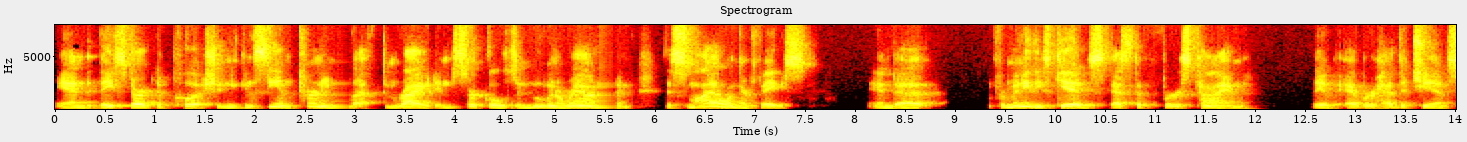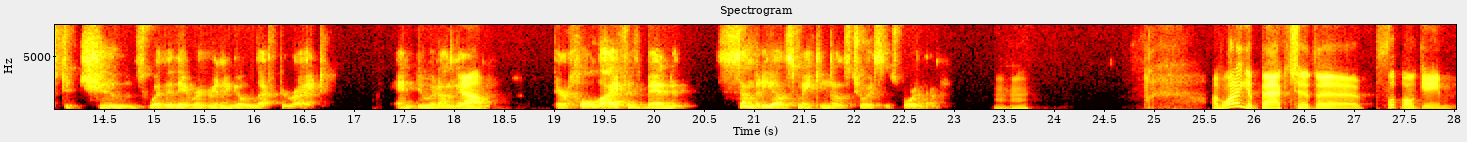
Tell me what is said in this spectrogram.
and they start to push and you can see them turning left and right in circles and moving around and the smile on their face. And uh, for many of these kids, that's the first time they have ever had the chance to choose whether they were going to go left or right and do it on their yeah. own. Their whole life has been somebody else making those choices for them. Mm-hmm. I want to get back to the football game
